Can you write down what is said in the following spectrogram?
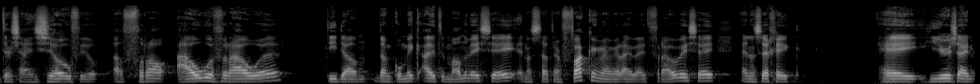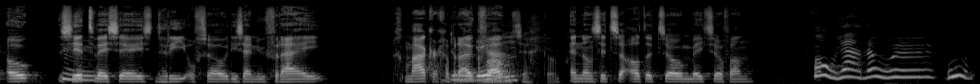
Er zijn zoveel, uh, vooral oude vrouwen. Die dan, dan kom ik uit de mannenwc en dan staat er een fucking lange rij bij het vrouwenwc. En dan zeg ik: hey, hier zijn ook zit-wc's, drie of zo, die zijn nu vrij. Maak er gebruik van. zeg ik ook. En dan zit ze altijd zo een beetje zo van. Oh ja, nou, eh oeh, nou,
